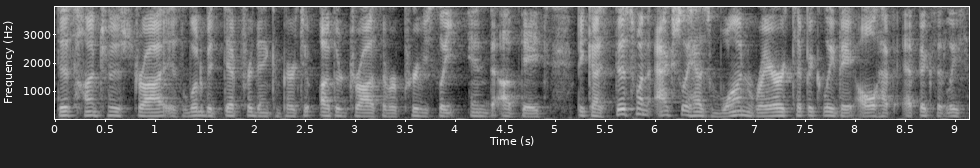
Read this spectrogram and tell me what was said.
this Huntress draw is a little bit different than compared to other draws that were previously in the updates because this one actually has one rare, typically they all have epics, at least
